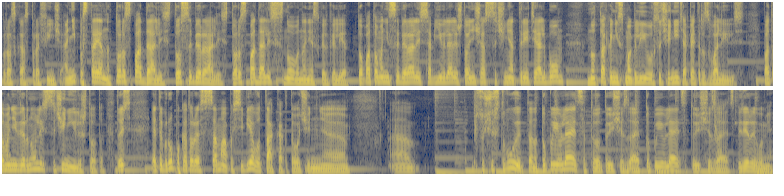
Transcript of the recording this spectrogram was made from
рассказ про Финч, они постоянно то распадались, то собирались, то распадались снова на несколько лет, то потом они собирались, объявляли, что они сейчас сочинят третий альбом, но так и не смогли его сочинить, опять развалились. Потом они вернулись, сочинили что-то. То есть это группа, которая сама по себе вот так как-то очень... Э, э, существует, она то появляется, то, то исчезает, то появляется, то исчезает, с перерывами.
